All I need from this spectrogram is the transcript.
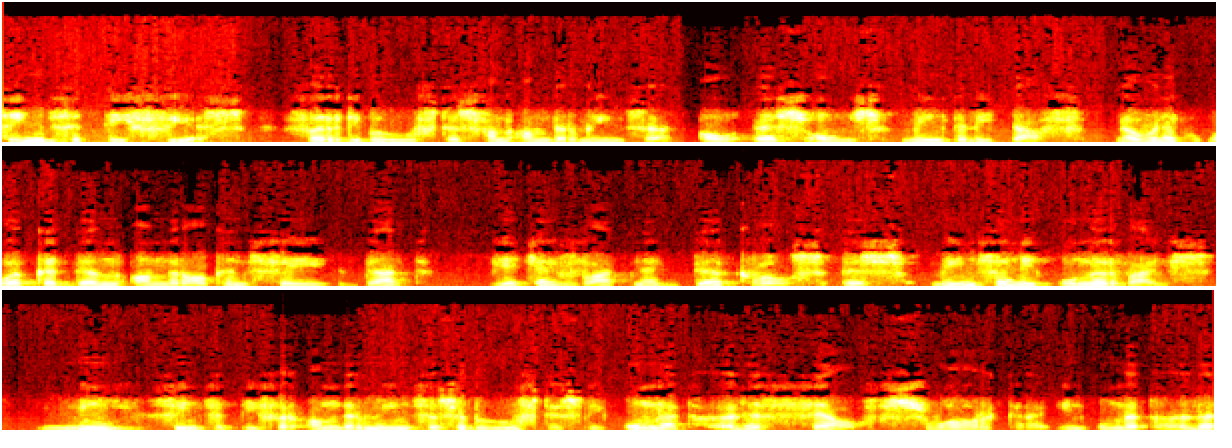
sensitief wees vir die behoeftes van ander mense al is ons mentally tough. Nou wil ek ook 'n ding aanraak en sê dat weet jy wat net dikwels is mense in die onderwys nie sensitief vir ander mense se behoeftes nie omdat hulle self swaar kry en omdat hulle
